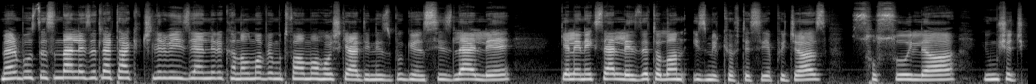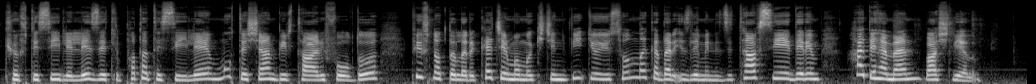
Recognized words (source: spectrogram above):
Merhaba Ustasından Lezzetler takipçileri ve izleyenleri kanalıma ve mutfağıma hoş geldiniz. Bugün sizlerle geleneksel lezzet olan İzmir köftesi yapacağız. Sosuyla, yumuşacık köftesiyle, lezzetli patatesiyle muhteşem bir tarif oldu. Püf noktaları kaçırmamak için videoyu sonuna kadar izlemenizi tavsiye ederim. Hadi hemen başlayalım.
